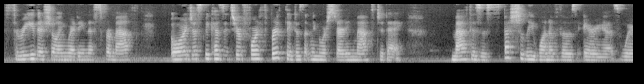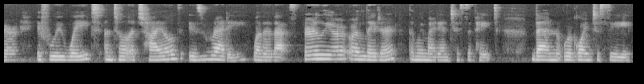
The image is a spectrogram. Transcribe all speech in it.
three, they're showing readiness for math. Or just because it's your fourth birthday doesn't mean we're starting math today. Math is especially one of those areas where if we wait until a child is ready, whether that's earlier or later than we might anticipate, then we're going to see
